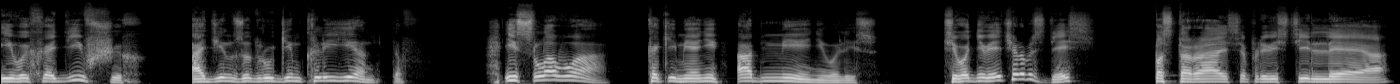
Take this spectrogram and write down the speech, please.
и выходивших один за другим клиентов. и слова, какими они обменивались. «Сегодня вечером здесь. Постарайся привести Леа».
